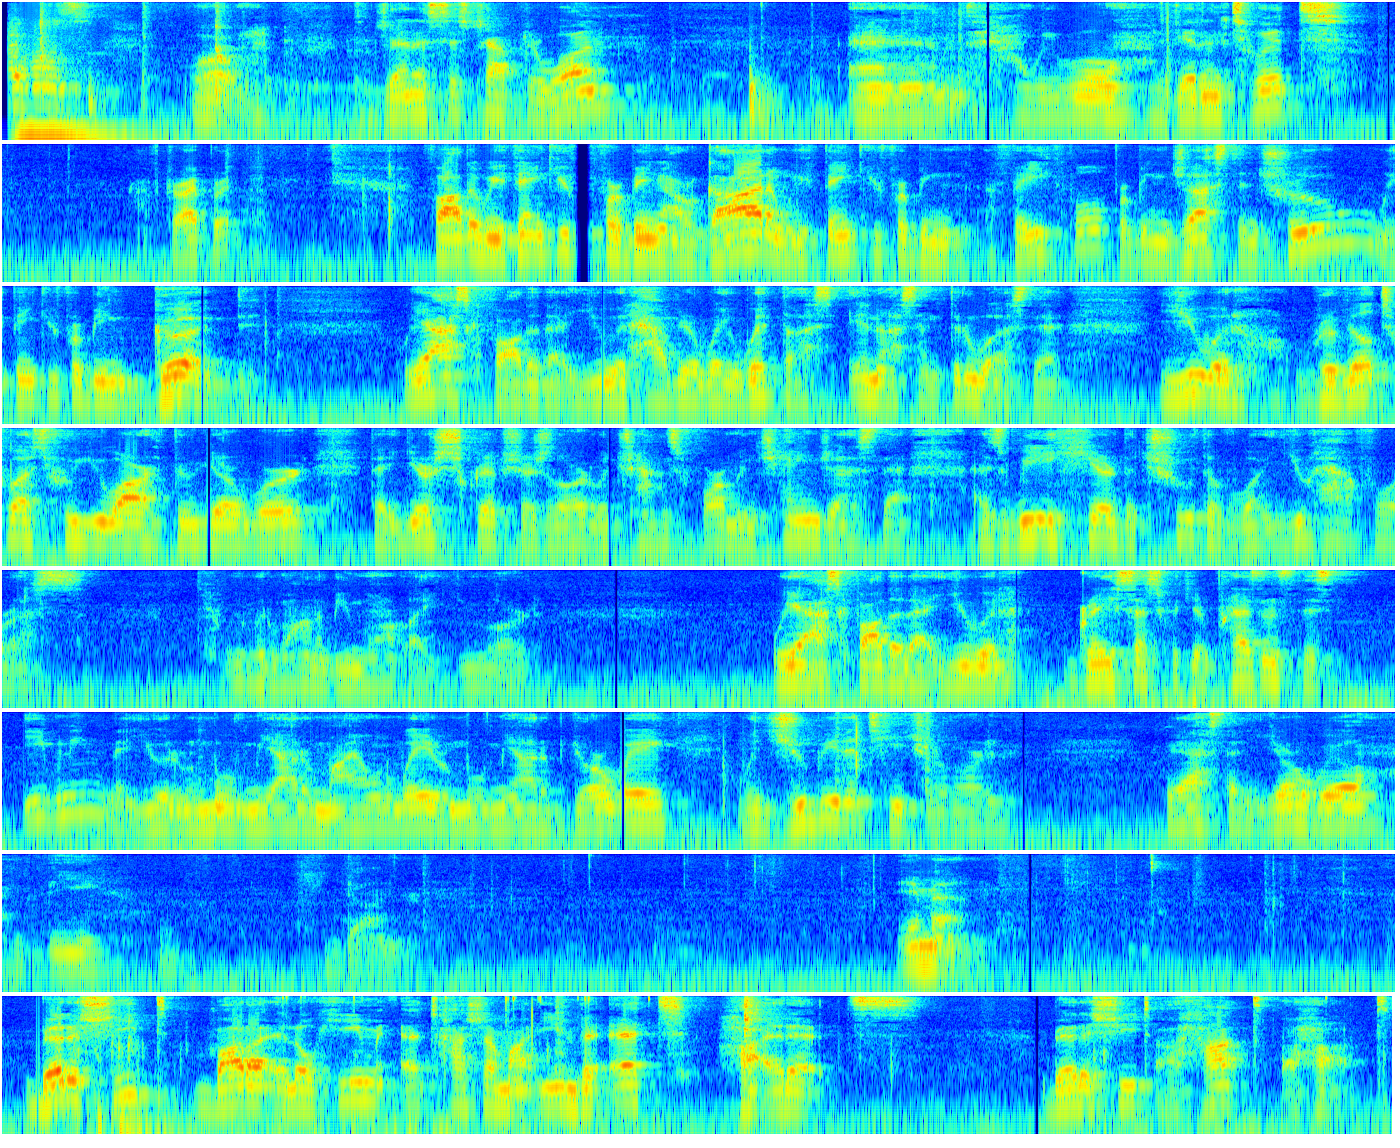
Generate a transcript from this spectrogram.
Bibles, whoa, to Genesis chapter 1, and we will get into it after I pray. Father, we thank you for being our God, and we thank you for being faithful, for being just and true. We thank you for being good. We ask, Father, that you would have your way with us, in us, and through us, that you would reveal to us who you are through your word, that your scriptures, Lord, would transform and change us, that as we hear the truth of what you have for us, that we would want to be more like you, Lord. We ask, Father, that you would grace us with your presence this evening, that you would remove me out of my own way, remove me out of your way. Would you be the teacher, Lord? We ask that your will be done. Amen. Bereshit bara Elohim et hashamayim ve'et ha'eretz. Bereshit ahat ahat.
